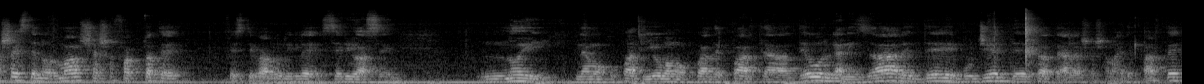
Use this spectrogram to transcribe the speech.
Așa este normal și așa fac toate festivalurile serioase. Noi ne-am ocupat, eu m-am ocupat de partea de organizare, de buget, de toate alea și așa mai departe,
